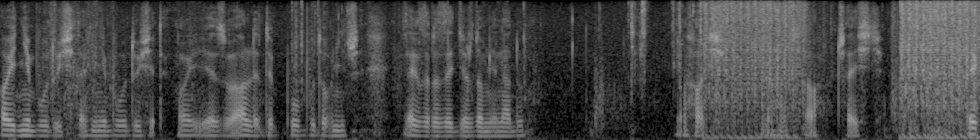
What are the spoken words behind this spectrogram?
Oj, nie buduj się tak, nie buduj się tak. Oj Jezu, ale ty był budowniczy. Jak zaraz zejdziesz do mnie na dół? No chodź, no chodź. O, cześć. Pyk.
